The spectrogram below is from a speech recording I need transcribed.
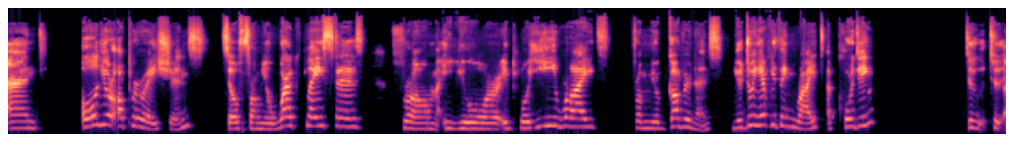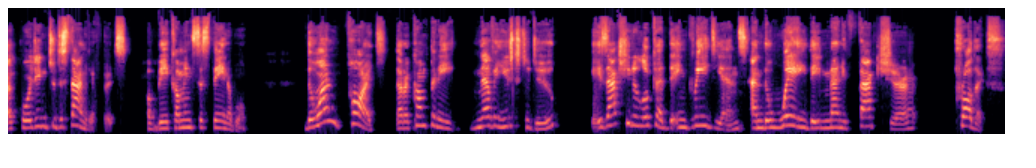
and all your operations so from your workplaces from your employee rights from your governance you're doing everything right according to, to according to the standards of becoming sustainable. The one part that a company never used to do is actually to look at the ingredients and the way they manufacture products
